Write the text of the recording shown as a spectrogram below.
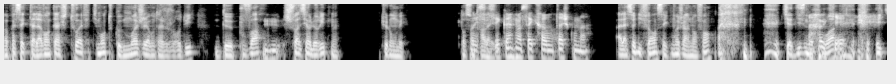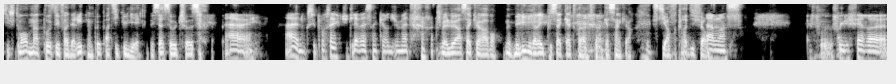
Après, c'est que tu as l'avantage, toi, effectivement, tout comme moi, j'ai l'avantage aujourd'hui de pouvoir Mhm. choisir le rythme que l'on met dans son Ouais, travail. c'est quand même un sacré avantage qu'on a. À la seule différence, c'est que moi, j'ai un enfant qui a 19 Ok. mois et qui, justement, m'impose des fois des rythmes un peu particuliers. Mais ça, c'est autre chose. Ah ouais. Ah, donc c'est pour ça que tu te lèves à 5 heures du matin. Je vais le lever à 5 heures avant. Mais lui, il me réveille plus à 4 heures, tu vois, qu'à 5 heures. Ce qui est encore différent. Ah mince. Faut, faut lui faire euh,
